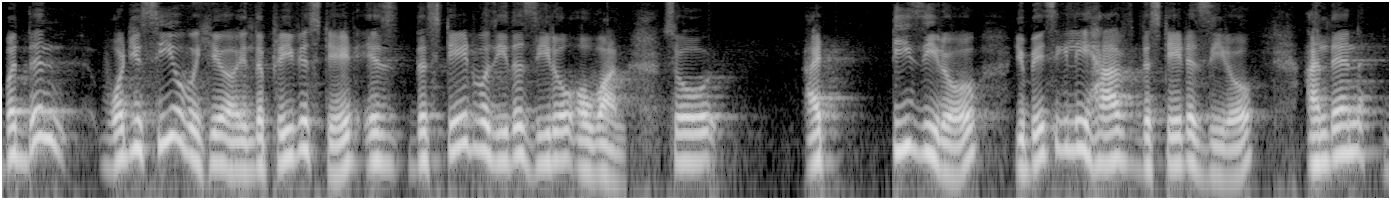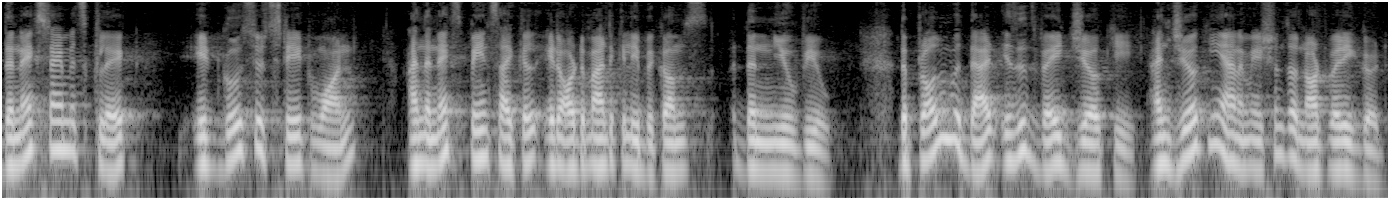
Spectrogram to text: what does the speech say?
but then what you see over here in the previous state is the state was either 0 or 1. So at t0, you basically have the state as 0, and then the next time it's clicked, it goes to state 1, and the next paint cycle, it automatically becomes the new view. The problem with that is it's very jerky, and jerky animations are not very good.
